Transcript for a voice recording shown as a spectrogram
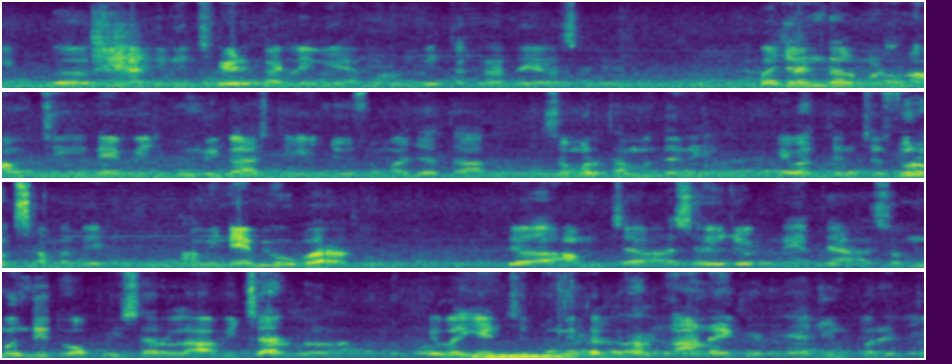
एक अं, जिहादीने छेड काढलेली आहे म्हणून मी तक्रार द्यायला सांगितलं. बजरंग दल म्हणून आमची नेहमीच भूमिका असते हिंदू समाजाचा समर्थामध्ये किंवा त्यांच्या सुरक्षामध्ये. आम्ही नेहमी उभा राहतो. तर आमच्या संयोजकने त्या संबंधित ऑफिसरला विचारलं की बाई यांची तुम्ही तक्रार का नाही घेतली अजूनपर्यंत?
